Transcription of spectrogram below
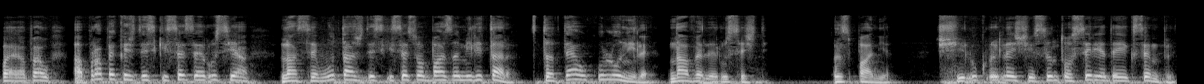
păi aveau, aproape că își deschisese Rusia la Ceuta, își deschisese o bază militară. Stăteau cu lunile navele rusești în Spania. Și lucrurile și sunt o serie de exemple.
